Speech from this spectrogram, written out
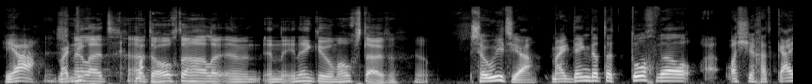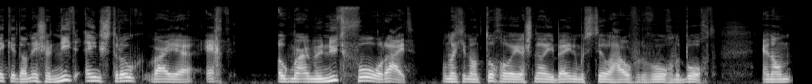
Ja, maar die, Snelheid uit de hoogte halen en, en in één keer omhoog stuiven. Ja. zoiets ja. Maar ik denk dat het toch wel, als je gaat kijken, dan is er niet één strook waar je echt ook maar een minuut vol rijdt. Omdat je dan toch wel weer snel je benen moet stilhouden voor de volgende bocht. En dan,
